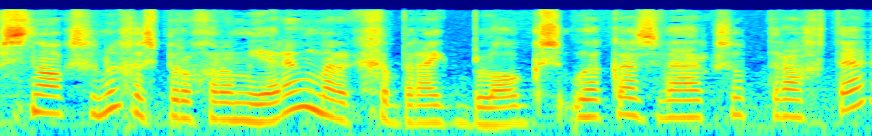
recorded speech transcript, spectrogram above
Snaaks genoeg is programmering, maar ek gebruik blogs ook as werksopdragte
